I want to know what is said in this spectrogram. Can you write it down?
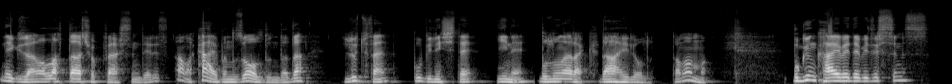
ne güzel Allah daha çok versin deriz. Ama kaybınız olduğunda da lütfen bu bilinçte yine bulunarak dahil olun. Tamam mı? Bugün kaybedebilirsiniz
